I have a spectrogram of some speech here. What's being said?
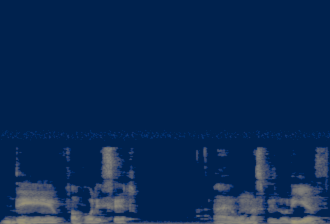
de favorecer algunas minorías,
